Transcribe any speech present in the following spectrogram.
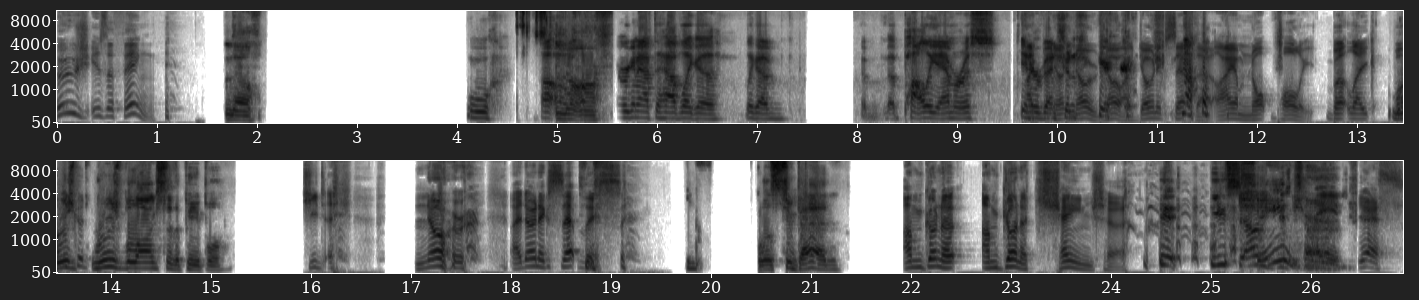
Pooge is a thing. No. Ooh. Uh-oh. No. We're gonna have to have like a like a, a, a polyamorous I- intervention. no, no, no, I don't accept that. I am not Polly. But like, what Rouge, could Rouge belongs to the people. She. d- No, I don't accept this. Well, it's too bad. I'm gonna. I'm gonna change her. You sound Change her. dismayed. Yes.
